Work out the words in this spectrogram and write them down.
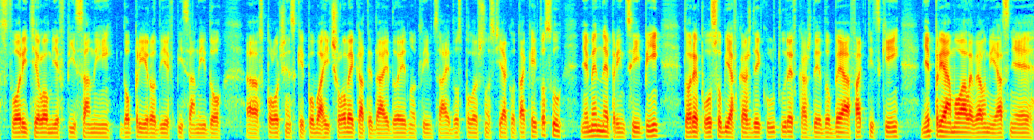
stvoriteľom, je vpísaný do prírody, je vpísaný do e, spoločenskej povahy človeka, teda aj do jednotlivca, aj do spoločnosti ako takej. To sú nemenné princípy, ktoré pôsobia v každej kultúre, v každej dobe a fakticky nepriamo, ale veľmi jasne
